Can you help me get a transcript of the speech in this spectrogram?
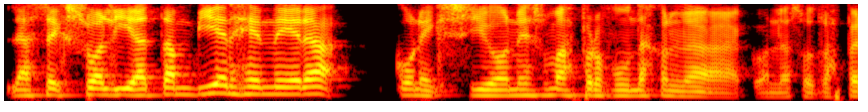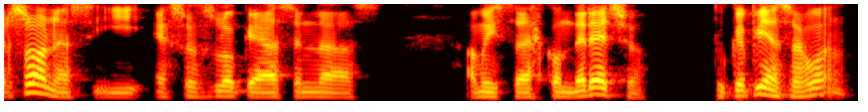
la sexualidad también genera conexiones más profundas con, con las otras personas y eso es lo que hacen las amistades con derecho. ¿Tú qué piensas, Juan?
